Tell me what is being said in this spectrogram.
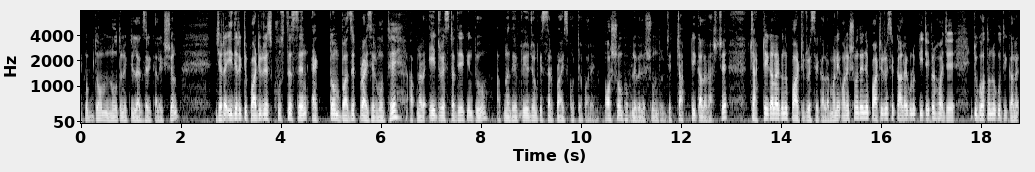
একদম নতুন একটি লাক্সারি কালেকশন যেটা ঈদের একটি পার্টি ড্রেস খুঁজতেছেন একদম বাজেট প্রাইসের মধ্যে, আপনারা এই ড্রেসটা দিয়ে কিন্তু আপনাদের প্রিয়জনকে সারপ্রাইজ করতে পারেন। অসম্ভব লেভেলের সুন্দর যে চারটি কালার আসছে, চারটি কালার কিন্তু পার্টি ড্রেসের কালার। মানে অনেক সময় দেখেন যে পার্টি ড্রেসের কালারগুলো কী টাইপের হয় যে একটু গতানুগতিক কালার।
